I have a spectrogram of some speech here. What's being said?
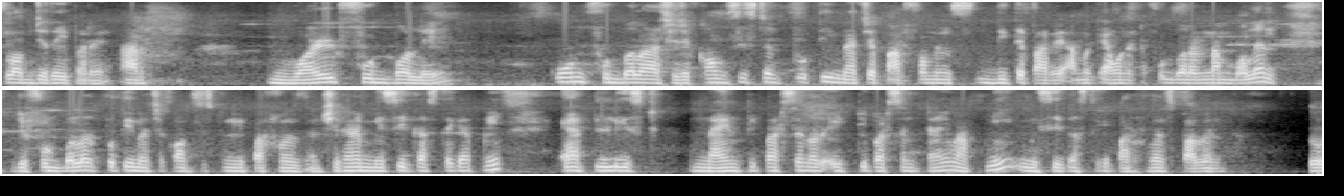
ফ্লপ যেতেই পারে। আর ওয়ার্ল্ড ফুটবলে কোন ফুটবলার আছে যে কনসিস্টেন্ট প্রতি ম্যাচে পারফরমেন্স দিতে পারে? আমাকে এমন একটা ফুটবলার নাম বলেন যে ফুটবলার প্রতি ম্যাচে কনসিস্টেন্টলি পারফরমেন্স দেন। সেখানে মেসির কাছ থেকে আপনি অ্যাট লিস্ট নাইনটি পার্সেন্ট আর এইট্টি পার্সেন্ট টাইম আপনি মেসির কাছ থেকে পারফরমেন্স পাবেন। তো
